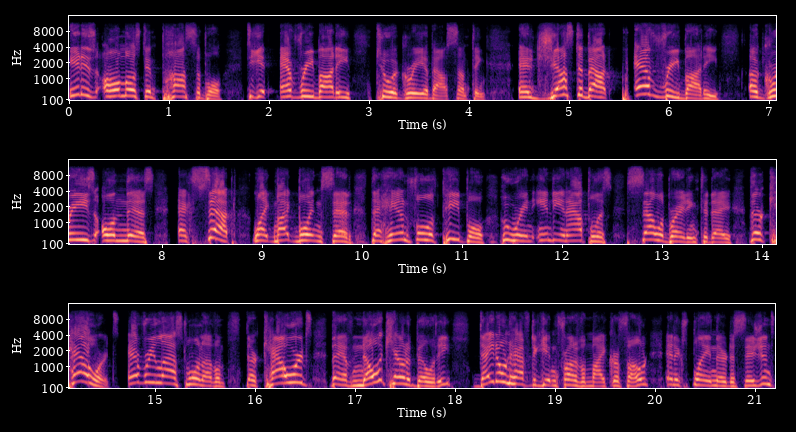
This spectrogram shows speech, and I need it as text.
it is almost impossible to get everybody to agree about something. And just about everybody agrees on this, except, like Mike Boynton said, the handful of people who were in Indianapolis celebrating today. They're cowards. Every last one of them. They're cowards. They have no accountability. They don't have to get in front of a microphone and explain their decisions.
